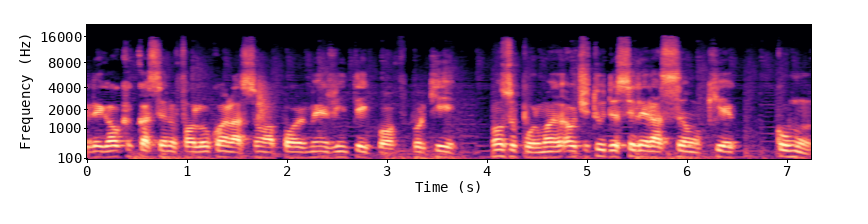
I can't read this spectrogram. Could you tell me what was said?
legal que o Cassiano falou com relação a Power Management Takeoff, porque, vamos supor, uma altitude de aceleração que é comum,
